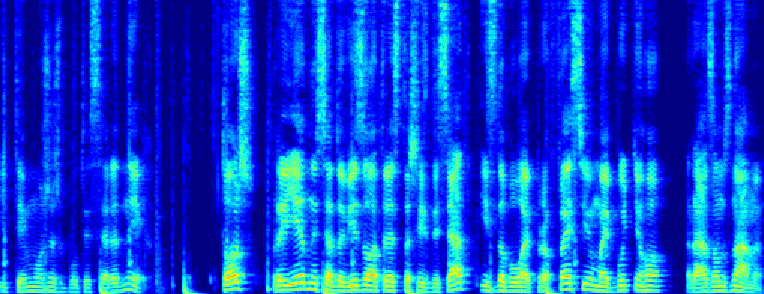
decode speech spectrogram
і ти можеш бути серед них. Тож, приєднуйся до Visual 360 і здобувай професію майбутнього разом з нами.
